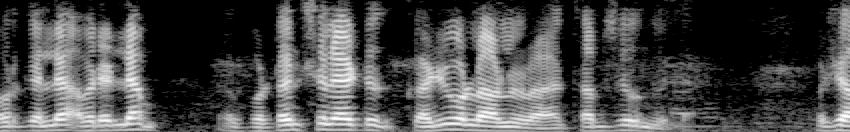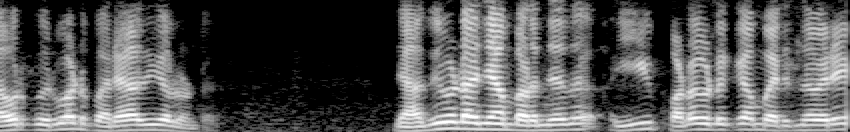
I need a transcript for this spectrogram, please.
അവർക്കെല്ലാം അവരെല്ലാം പൊട്ടൻഷ്യലായിട്ട് കഴിവുള്ള ആളുകളാണ് സംശയമൊന്നുമില്ല. പക്ഷേ അവർക്ക് ഒരുപാട് പരാതികളുണ്ട്. അതുകൊണ്ടാണ് ഞാൻ പറഞ്ഞത് ഈ പടം എടുക്കാൻ വരുന്നവരെ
